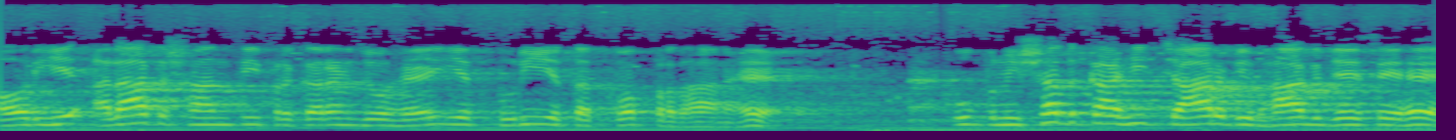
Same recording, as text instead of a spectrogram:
और ये अलात शांति प्रकरण जो है, ये तुरीय तत्व प्रधान है। उपनिषद का ही चार विभाग जैसे है,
